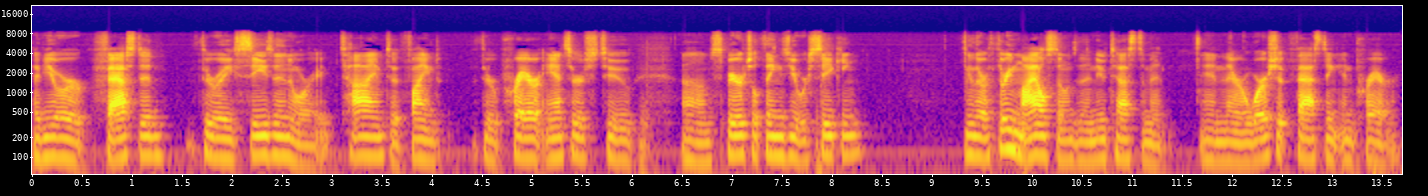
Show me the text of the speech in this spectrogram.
Have you ever fasted through a season or a time to find through prayer answers to um, spiritual things you were seeking. And there are three milestones in the New Testament, and they are worship, fasting, and prayer.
